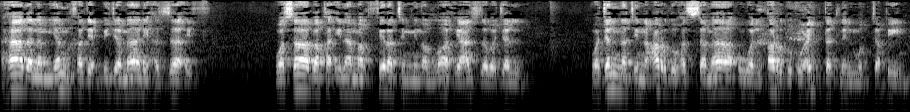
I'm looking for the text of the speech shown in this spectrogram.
هذا لم ينخدع بجمالها الزائف وسابق إلى مغفرة من الله عز وجل وجنة عرضها السماء والأرض أعدت للمتقين.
